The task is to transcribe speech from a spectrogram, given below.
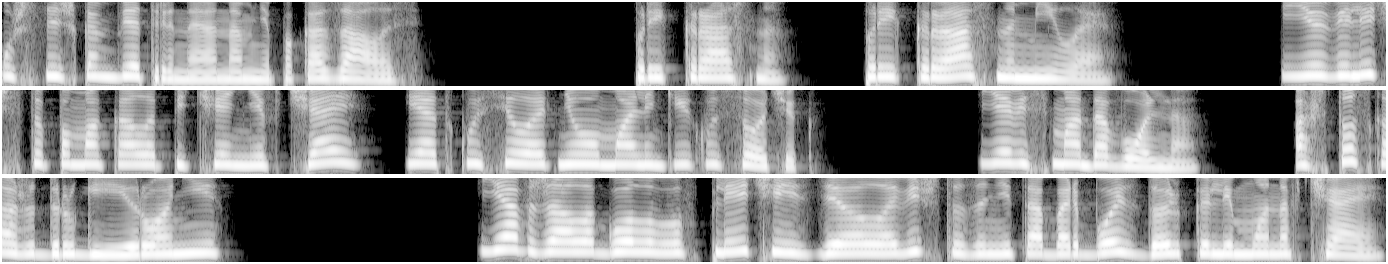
Уж слишком ветреная она мне показалась. Прекрасно, прекрасно, милая. Ее Величество помакало печенье в чай и откусила от него маленький кусочек. Я весьма довольна. А что скажут другие иронии? Я вжала голову в плечи и сделала вид, что занята борьбой с долькой лимона в чае.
